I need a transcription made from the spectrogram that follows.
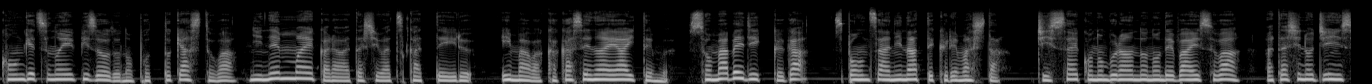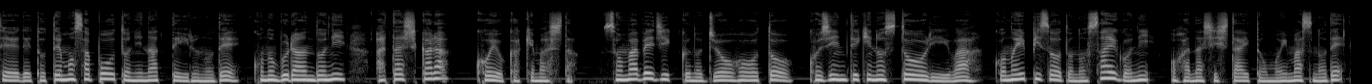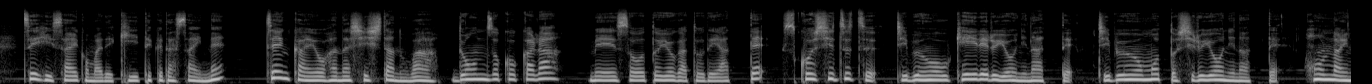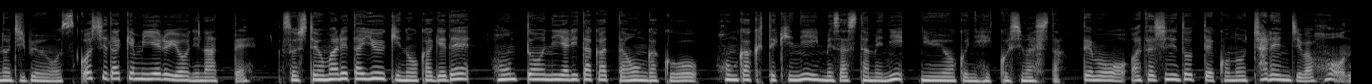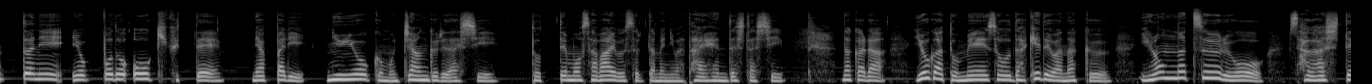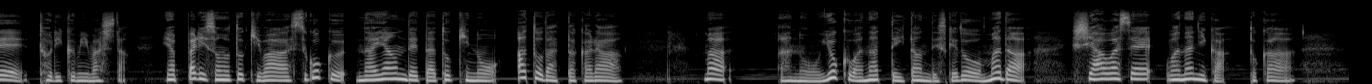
今月のエピソードのポッドキャストは2年前から私は使っている今は欠かせないアイテムソマベディックがスポンサーになってくれました。実際このブランドのデバイスは私の人生でとてもサポートになっているのでこのブランドに私から声をかけました。ソマベジックの情報と個人的なストーリーはこのエピソードの最後にお話ししたいと思いますのでぜひ最後まで聞いてくださいね。前回お話ししたのはどん底から瞑想とヨガと出会って少しずつ自分を受け入れるようになって自分をもっと知るようになって本来の自分を少しだけ見えるようになってそして生まれた勇気のおかげで本当にやりたかった音楽を本格的に目指すためにニューヨークに引っ越しました。でも私にとってこのチャレンジは本当によっぽど大きくてやっぱりニューヨークもジャングルだしとってもサバイブするためには大変でしたしだからヨガと瞑想だけではなくいろんなツールを探して取り組みました。やっぱりその時はすごく悩んでた時の後だったからまああのよくはなっていたんですけどまだ幸せは何かとか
